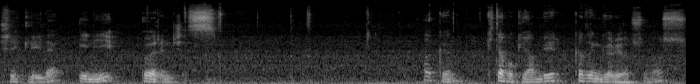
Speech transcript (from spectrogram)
şekliyle en iyi öğreneceğiz. Bakın kitap okuyan bir kadın görüyorsunuz.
